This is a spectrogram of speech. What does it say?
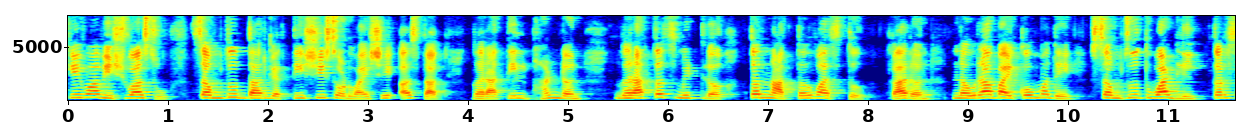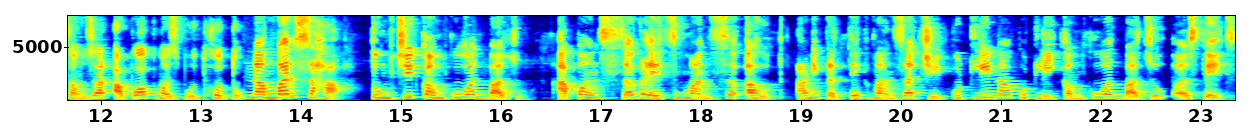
किंवा विश्वासू समजूतदार व्यक्तीशी सोडवायचे असतात. घरातील भांडण घरातच मिटलं तर नातं वाचतं. कारण नवरा बायकोमध्ये समजूत वाढली तर संसार आपोआप मजबूत होतो. नंबर सहा तुमची कमकुवत बाजू. आपण सगळेच माणसं आहोत आणि प्रत्येक माणसाची कुठली ना कुठली कमकुवत बाजू असतेच.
